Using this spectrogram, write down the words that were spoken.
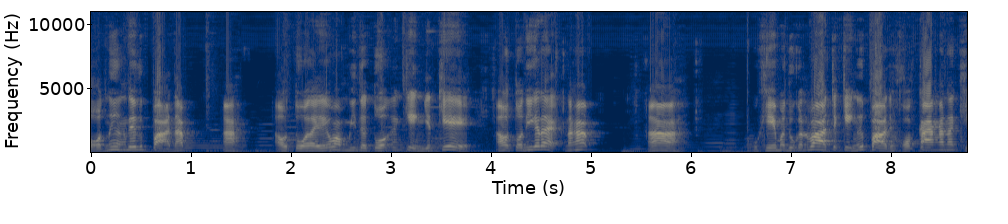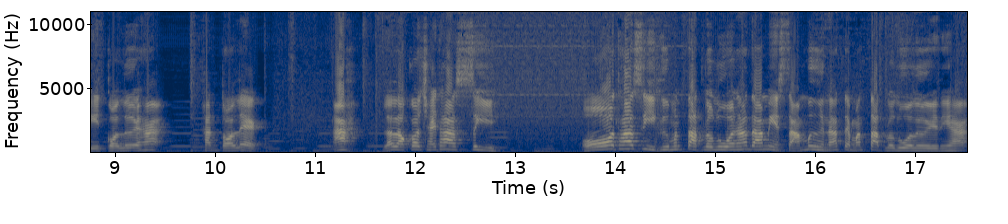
ต่อเนื่องได้หรือเปล่านะครับอะเอาตัวอะไรเรียว่ามีแต่ตัวเก่งๆเย็ดเก้เอาตัวนี้ก็ได้นะครับ อ่า โอเคมาดูกันว่าจะเก่งหรือเปล่าเดี๋ยวขอกลางอาณาเขตก่อนเลยฮะ ขั้นตอนแรก อะ แล้วเราก็ใช้ท่า 4 อ๋อ ท่า 4 คือมันตัดรัวๆนะ ดาเมจสามหมื่นนะ แต่มันตัดรัวๆเลยนี่ฮะ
